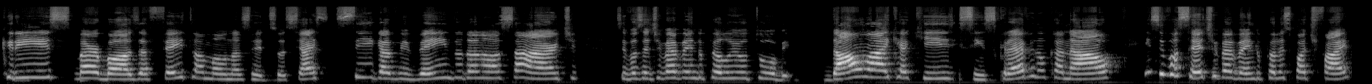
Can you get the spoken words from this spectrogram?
Cris Barbosa, feito à mão nas redes sociais. Siga Vivendo da Nossa Arte. Se você estiver vendo pelo YouTube, dá um like aqui, se inscreve no canal. E se você estiver vendo pelo Spotify,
